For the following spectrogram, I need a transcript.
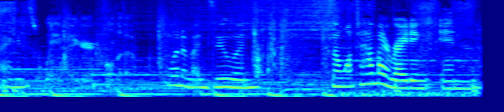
I need this way bigger. Hold up. What am I doing? Because I want to have my writing in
